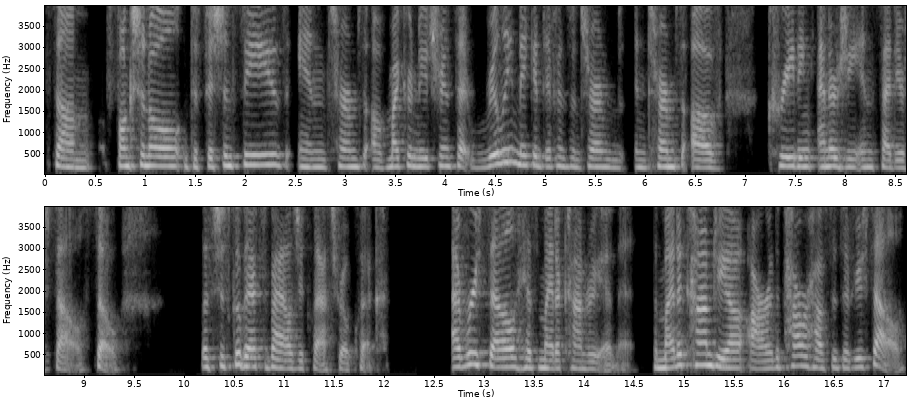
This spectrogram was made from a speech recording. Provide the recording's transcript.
some functional deficiencies in terms of micronutrients that really make a difference in terms in terms of creating energy inside your cell. So let's just go back to biology class real quick. Every cell has mitochondria in it. The mitochondria are the powerhouses of your cell.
